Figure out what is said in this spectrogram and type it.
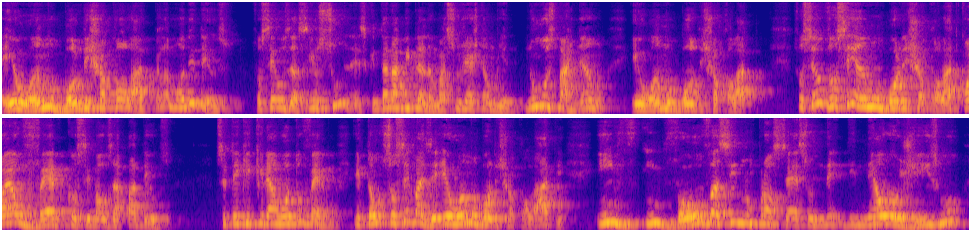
Eu amo bolo de chocolate, pelo amor de Deus. Se você usa assim, eu su... isso que não está na Bíblia, não, uma sugestão minha. Não use mais, não. Eu amo bolo de chocolate. Se você, você ama um bolo de chocolate, qual é o verbo que você vai usar para Deus? Você tem que criar um outro verbo. Então, se você vai dizer, eu amo bolo de chocolate, envolva-se num processo de neologismo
